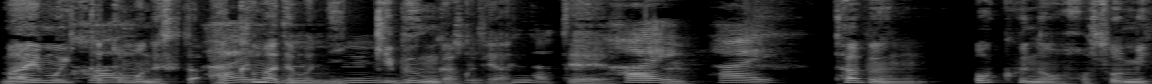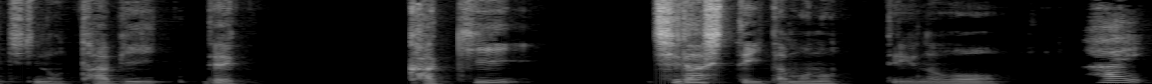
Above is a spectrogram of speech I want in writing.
前も言ったと思うんですけど、はいあくまでも日記文学であって、はい、うんはい。多分奥の細道の旅で書き散らしていたものっていうのをはい。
